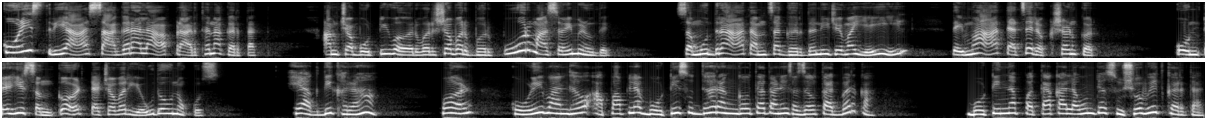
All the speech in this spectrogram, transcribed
कोळी स्त्रिया सागराला प्रार्थना करतात. आमच्या बोटीवर वर्षभर भरपूर मासळी मिळू दे. समुद्रात आमचा गर्धनी जेव्हा येईल तेव्हा त्याचे रक्षण कर. कोणतेही संकट त्याच्यावर येऊ देऊ नकोस. हे अगदी खरं हां. पण कोळी बांधव आपापल्या बोटीसुद्धा रंगवतात आणि सजवतात बरं का? बोटींना पताका लावून त्या सुशोभित करतात.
